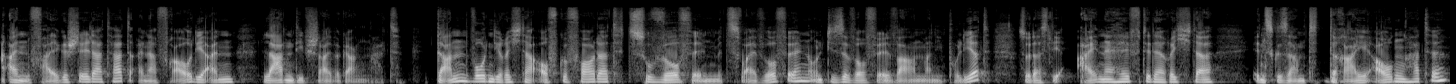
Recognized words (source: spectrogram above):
einen Fall geschildert hat, einer Frau, die einen Ladendiebstahl begangen hat. Dann wurden die Richter aufgefordert zu würfeln mit zwei Würfeln und diese Würfel waren manipuliert, sodass die eine Hälfte der Richter insgesamt drei Augen hatte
